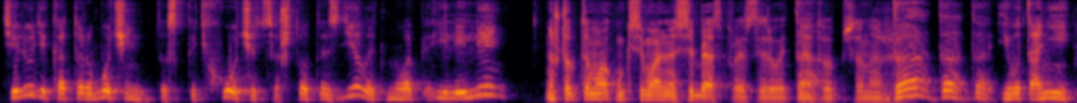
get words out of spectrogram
Те люди, которым очень, так сказать, хочется что-то сделать, ну, или лень. Ну, чтобы ты мог максимально себя спроецировать да, на этого персонажа. Да, да, да. И вот они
